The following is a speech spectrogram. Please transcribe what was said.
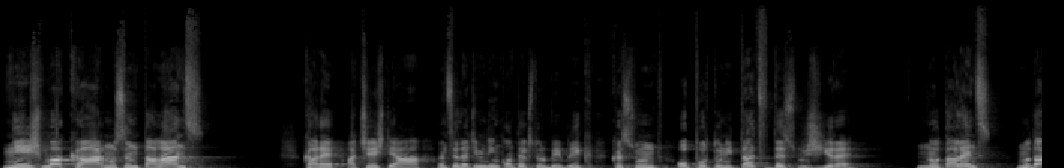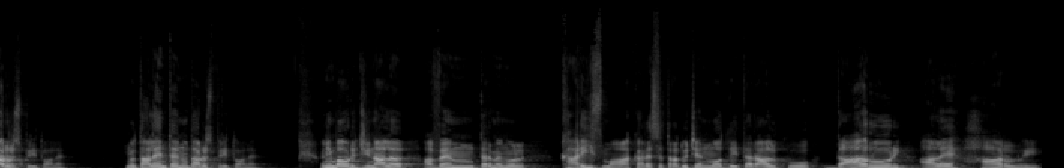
Nici măcar nu sunt talanți care aceștia, înțelegem din contextul biblic, că sunt oportunități de slujire, nu talenți, nu daruri spirituale. Nu talente, nu daruri spirituale. În limba originală avem termenul carisma, care se traduce în mod literal cu daruri ale harului.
